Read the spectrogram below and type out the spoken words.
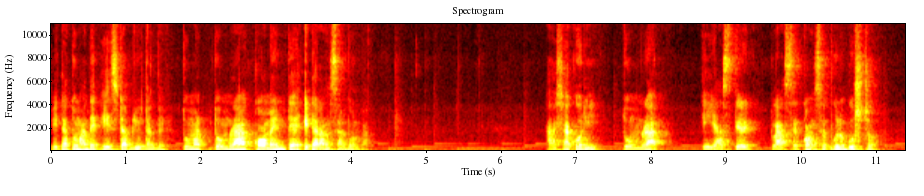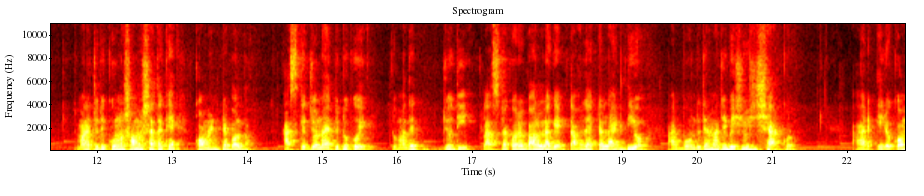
এটা তোমাদের এস ডাব্লিউ থাকবে। তোমার, তোমরা কমেন্টে এটার আনসার বলবা। আশা করি তোমরা এই আজকের ক্লাসের কনসেপ্টগুলো বুঝছ? তোমার যদি কোনো সমস্যা থাকে কমেন্টে বলবা। আজকের জন্য এতটুকুই। তোমাদের যদি ক্লাসটা করে ভালো লাগে, তাহলে একটা লাইক দিও আর বন্ধুদের মাঝে বেশি বেশি শেয়ার করো। আর এরকম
